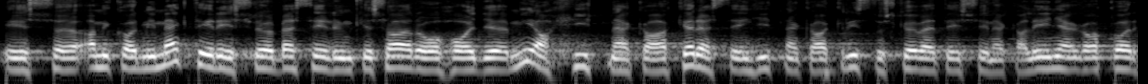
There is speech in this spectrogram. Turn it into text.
És amikor mi megtérésről beszélünk, és arról, hogy mi a hitnek, a keresztény hitnek, a Krisztus követésének a lényeg, akkor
